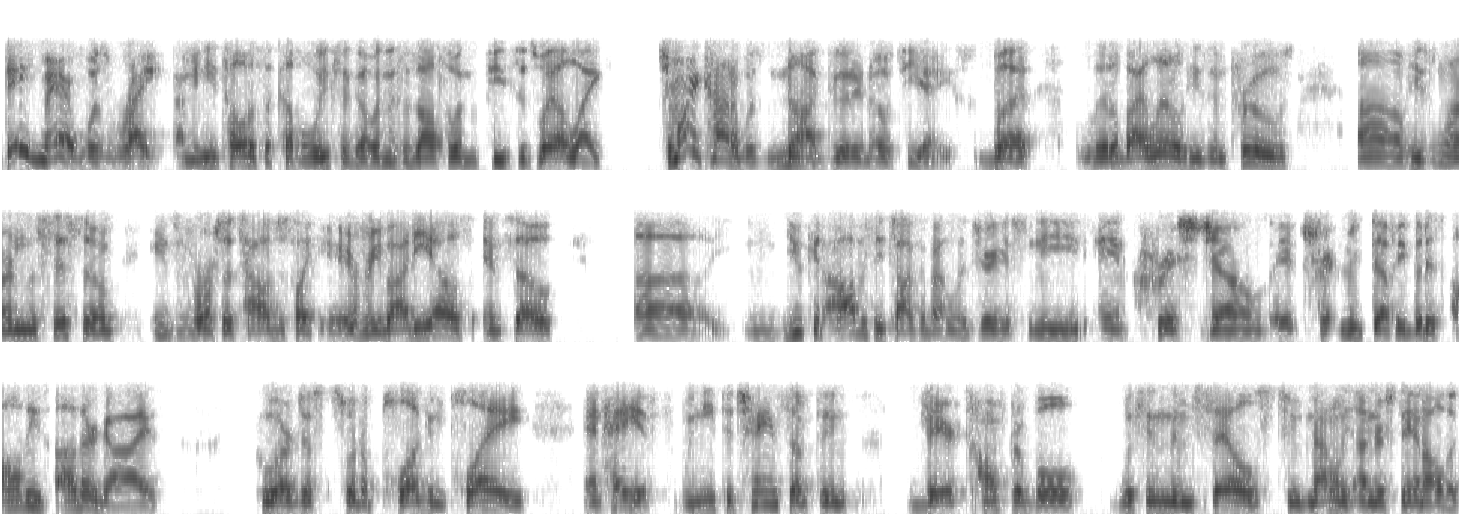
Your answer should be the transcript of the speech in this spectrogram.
Dave Merritt was right. I mean, he told us a couple weeks ago, and this is also in the piece as well. Like Chamarri Conner was not good in OTAs, but little by little he's improved. Um, he's learned the system. He's versatile, just like everybody else, and so uh, you can obviously talk about L'Jarius Sneed and Chris Jones and Trent McDuffie, but it's all these other guys who are just sort of plug and play. And hey, if we need to change something, they're comfortable within themselves to not only understand all the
